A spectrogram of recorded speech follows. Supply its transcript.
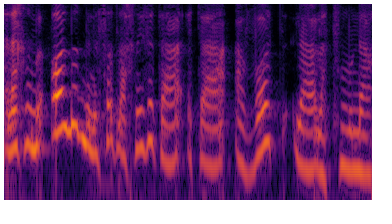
אנחנו מאוד מאוד מנסות להכניס את, ה, את האבות לתמונה.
